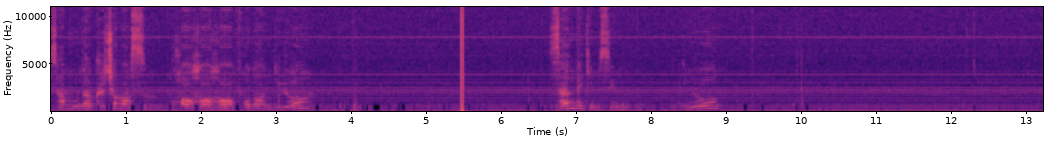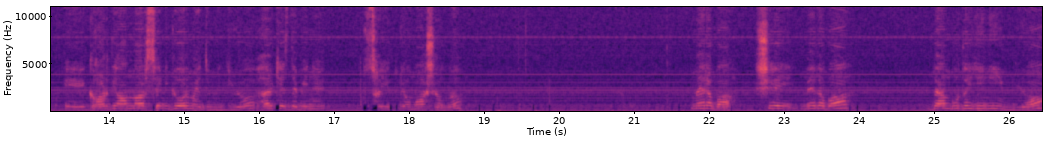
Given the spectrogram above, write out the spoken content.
Sen buradan kaçamazsın. Ha ha ha falan diyor. Sen de kimsin diyor. e, gardiyanlar seni görmedi mi diyor. Herkes de beni sayıklıyor maşallah. Merhaba. Şey merhaba. Ben burada yeniyim diyor.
